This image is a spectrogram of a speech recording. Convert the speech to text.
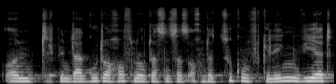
Und ich bin da guter Hoffnung, dass uns das auch in der Zukunft gelingen wird,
